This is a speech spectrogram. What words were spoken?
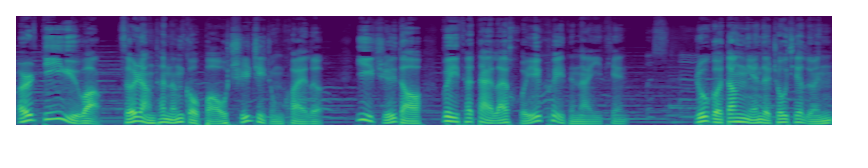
而低欲望则让他能够保持这种快乐，一直到为他带来回馈的那一天。如果当年的周杰伦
